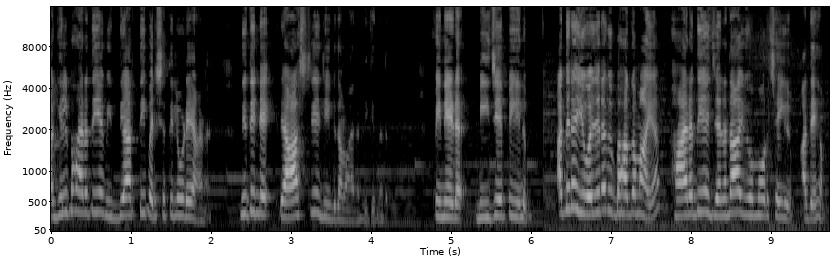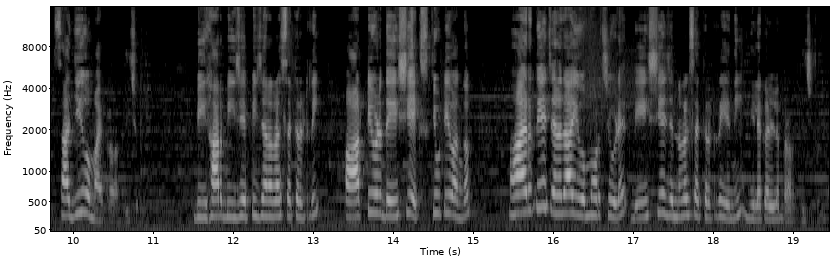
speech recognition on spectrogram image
അഖിൽ ഭാരതീയ വിദ്യാർത്ഥി പരിഷത്തിലൂടെയാണ് നിതിന്റെ രാഷ്ട്രീയ ജീവിതം ആരംഭിക്കുന്നത്. പിന്നീട് ബി ജെ പിയിലും അതിന്റെ യുവജന വിഭാഗമായ ഭാരതീയ ജനതാ യുവമോർച്ചയിലും അദ്ദേഹം സജീവമായി പ്രവർത്തിച്ചു. Bihar B J P general secretary പാർട്ടിയുടെ ദേശീയ എക്സിക്യൂട്ടീവ് അംഗം ഭാരതീയ ജനതാ യുവമോർച്ചയുടെ ദേശീയ ജനറൽ സെക്രട്ടറി എന്നീ നിലകളിലും പ്രവർത്തിച്ചിട്ടുണ്ട്.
